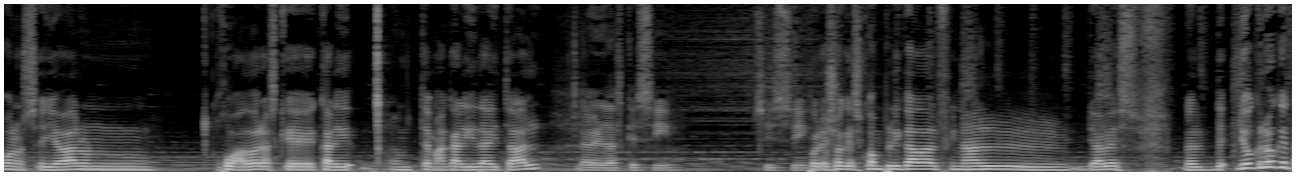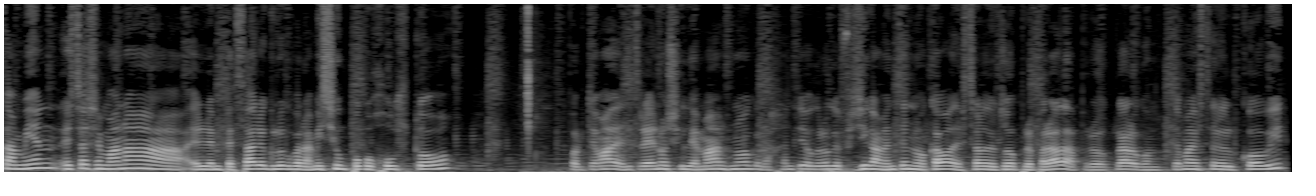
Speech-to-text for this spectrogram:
bueno, se llevaron jugadoras que cali- un tema calidad y tal. La verdad es que sí. Sí, sí. Por eso que es complicado al final, ya ves. de- Yo creo que también esta semana el empezar, yo creo que para mí sí un poco justo por tema de entrenos y demás, ¿no? Que la gente yo creo que físicamente no acaba de estar del todo preparada, pero claro, con el tema este del COVID,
